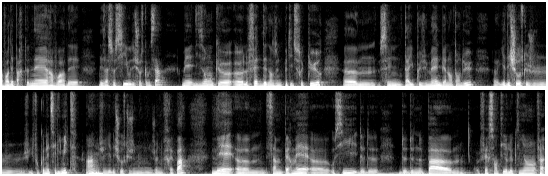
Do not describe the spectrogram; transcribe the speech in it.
avoir des partenaires, avoir des, des, associés ou des choses comme ça. Mais disons que le fait d'être dans une petite structure, euh, c'est une taille plus humaine, bien entendu. Euh, il y a des choses que je, il faut connaître ses limites. Hein. Il y a des choses que je, je ne ferai pas, mais euh, ça me permet aussi de, de, de, ne pas faire sentir le client, enfin,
